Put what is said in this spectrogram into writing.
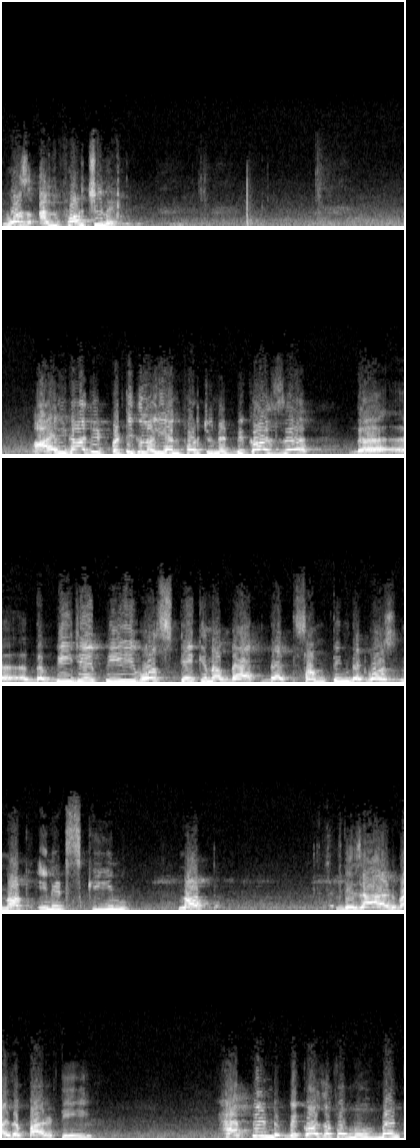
was unfortunate. I regard it particularly unfortunate because uh, the, uh, the BJP was taken aback that something that was not in its scheme, not desired by the party, happened because of a movement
